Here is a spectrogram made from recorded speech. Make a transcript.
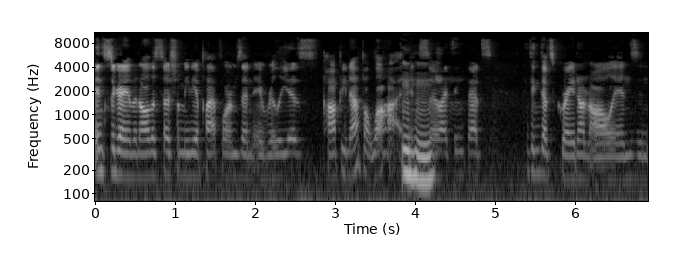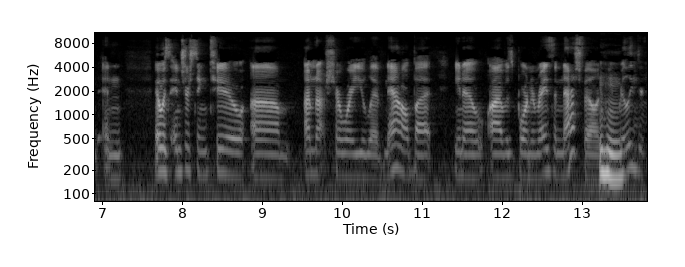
Instagram and all the social media platforms, and it really is popping up a lot. Mm-hmm. And so I think that's I think that's great on all ends. And and it was interesting too. Um, I'm not sure where you live now, but you know, I was born and raised in Nashville, and mm-hmm. really didn't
